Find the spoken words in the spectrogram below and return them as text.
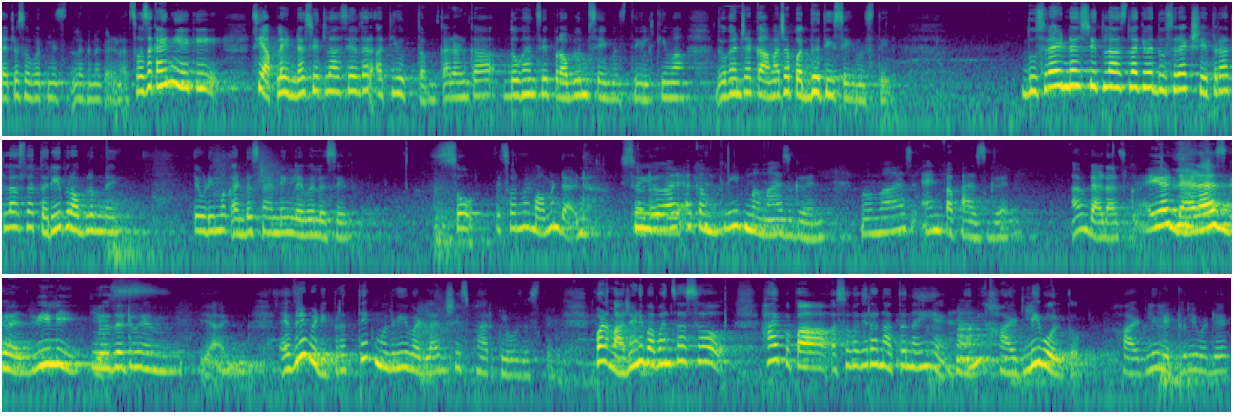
त्याच्यासोबत मीच लग्न करणार. सो असं काही नाही आहे की सी आपल्या इंडस्ट्रीतला असेल तर अतिउत्तम कारण का दोघांचे प्रॉब्लेम सेम असतील किंवा दोघांच्या कामाच्या पद्धती सेम असतील. दुसऱ्या इंडस्ट्रीतला असला किंवा दुसऱ्या क्षेत्रातला असला तरी प्रॉब्लेम नाही. तेवढी मग अंडरस्टँडिंग लेवल असेल. So it's on my mom and dad so you are a complete mama's girl mama's and papa's girl I am dad as your daddy's girl really closer to him yeah everybody प्रत्येक मुलगी वडिलांशीच फार close असते. पण माझ्या आणि बाबांचं असं हाय पप्पा असं वगैरे नातं नाही आहे आम्ही हार्डली बोलतो. हार्डली लिटरली म्हणजे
